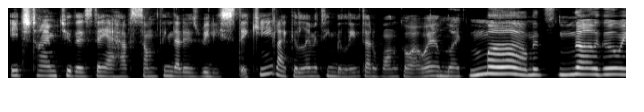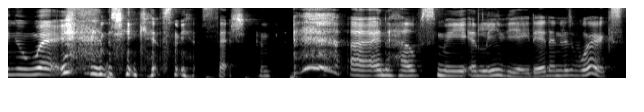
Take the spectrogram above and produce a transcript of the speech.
Each time to this day, I have something that is really sticky, like a limiting belief that won't go away. I'm like, Mom, it's not going away. and she gives me a session uh, and helps me alleviate it, and it works.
